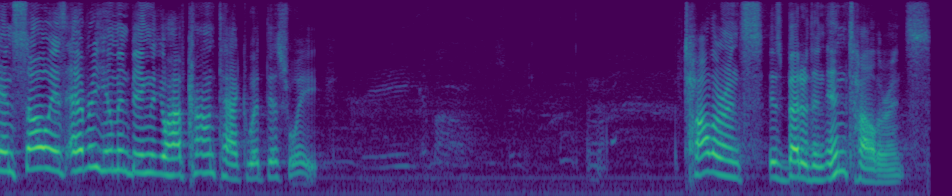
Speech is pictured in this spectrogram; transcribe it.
and so is every human being that you'll have contact with this week. Tolerance is better than intolerance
